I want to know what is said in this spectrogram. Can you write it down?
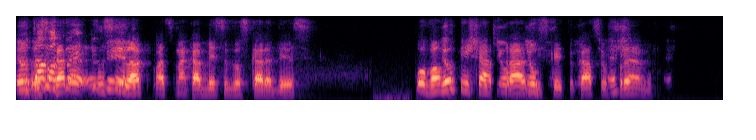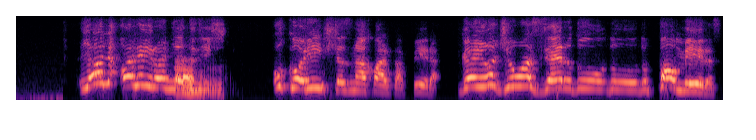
Eu Os tava cara, com Eu sei medo. lá o que passa na cabeça dos caras desse. Pô, vamos Eu- pichar porque eu- atrás, eu- escrito Cássio Frango. E olha, olha a ironia do destino. O Corinthians, na quarta-feira, ganhou de 1 a 0 do, do, do Palmeiras.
